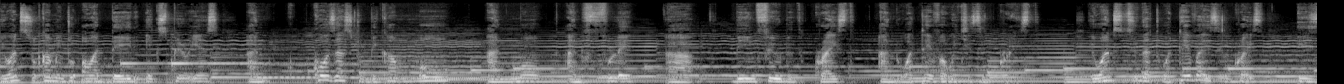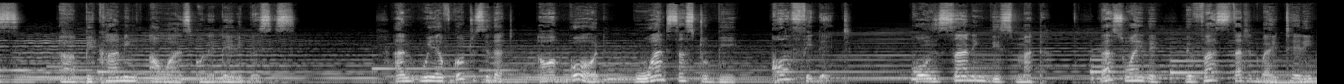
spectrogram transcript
He wants to come into our daily experience and cause us to become more and more and fully uh, being filled with Christ and whatever which is in Christ. He wants to see that whatever is in Christ is uh, becoming ours on a daily basis. And we have got to see that our God wants us to be confident concerning this matter. That's why the, the verse started by telling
